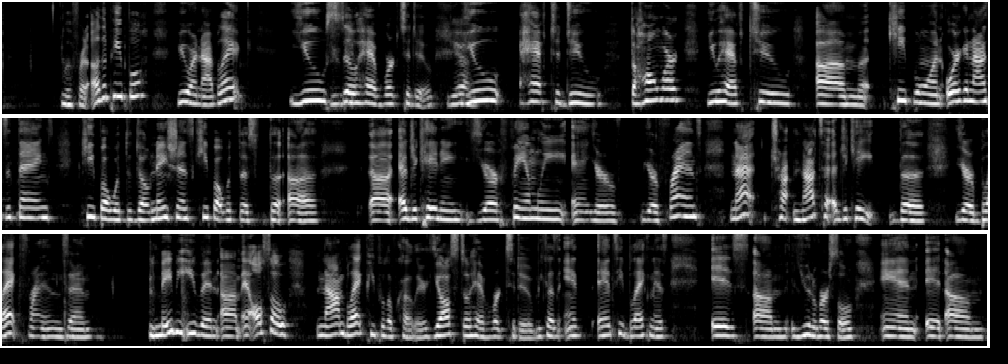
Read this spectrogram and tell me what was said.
But for other people, you are not black. You, you still can. have work to do. Yeah. You have to do the homework. You have to um, keep on organizing things, keep up with the donations, keep up with this the uh, uh, educating your family and your your friends, not try not to educate the your black friends and maybe even um, and also non-black people of color y'all still have work to do because anti-blackness is um, universal and it um,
